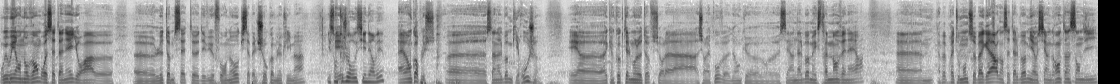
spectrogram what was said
Oui, oui, en novembre cette année, il y aura euh, euh, le tome 7 des Vieux Fourneaux qui s'appelle Chaud comme le climat. Ils sont Et- toujours aussi énervés? Euh, encore plus. Euh, c'est un album qui est rouge et euh, avec un cocktail Molotov sur la, sur la couve. Donc c'est un album extrêmement vénère. Euh, à peu près tout le monde se bagarre dans cet album. Il y a aussi un grand incendie.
